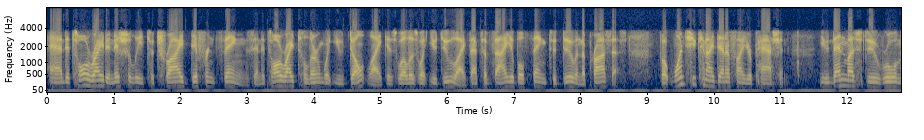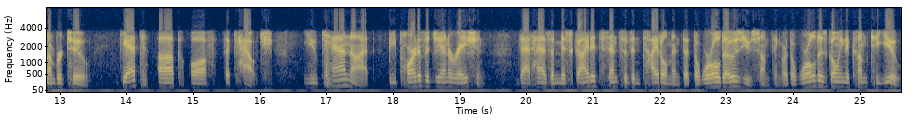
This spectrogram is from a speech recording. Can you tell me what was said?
And it's all right initially to try different things, and it's all right to learn what you don't like as well as what you do like. That's a valuable thing to do in the process. But once you can identify your passion, you then must do rule number two get up off the couch. You cannot be part of a generation that has a misguided sense of entitlement that the world owes you something or the world is going to come to you.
